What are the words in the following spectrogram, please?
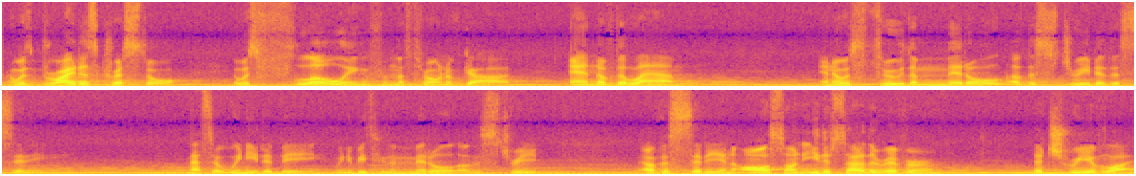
it was bright as crystal. It was flowing from the throne of God and of the Lamb. And it was through the middle of the street of the city. And that's what we need to be. We need to be through the middle of the street of the city. And also on either side of the river, the tree of life.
